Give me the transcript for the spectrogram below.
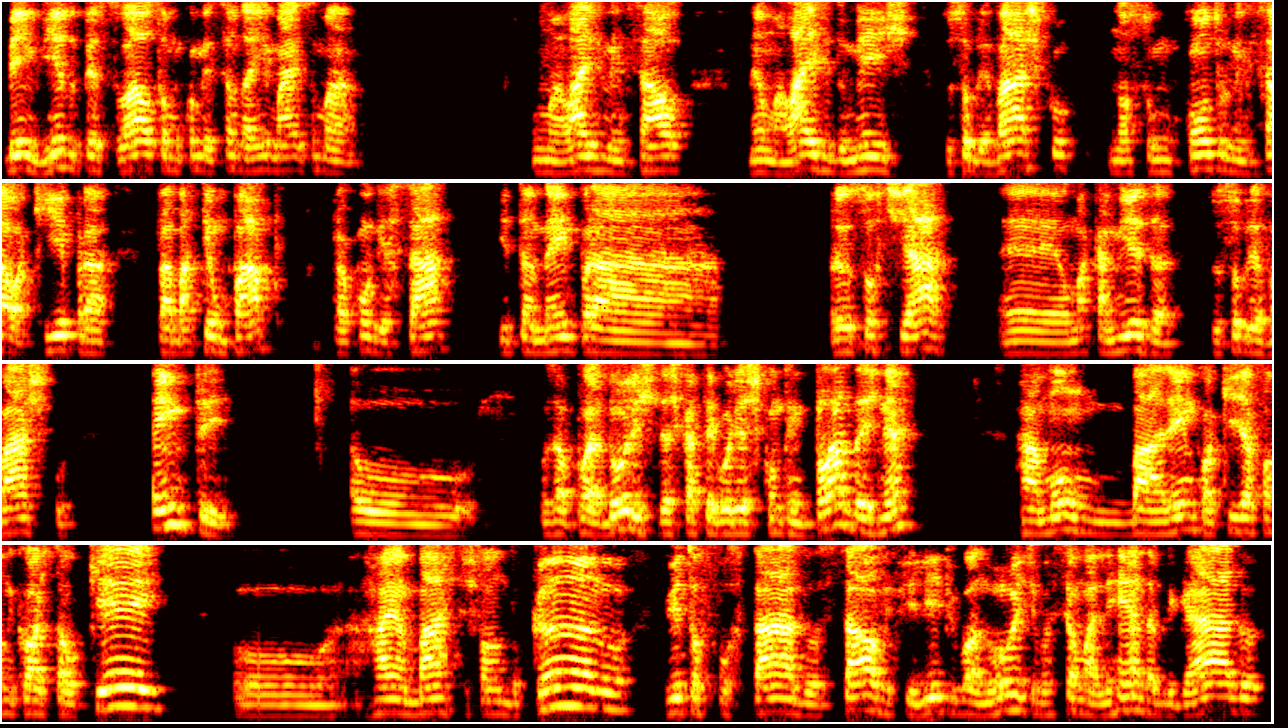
Bem-vindo, pessoal. Estamos começando aí mais uma, uma live mensal, né? uma live do mês do Sobre Vasco, nosso encontro mensal aqui para bater um papo, para conversar e também para eu sortear é, uma camisa do Sobre Vasco entre o, os apoiadores das categorias contempladas, né? Ramon Barenco aqui já falando que o áudio está ok. O Ryan Bastos falando do cano. Vitor Furtado, salve Felipe, boa noite. Você é uma lenda, obrigado.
